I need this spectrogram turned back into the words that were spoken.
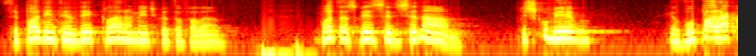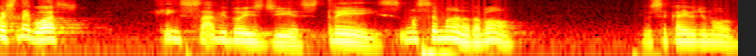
você pode entender claramente o que eu estou falando. Quantas vezes você disse, não, deixa comigo, eu vou parar com esse negócio. Quem sabe dois dias, três, uma semana, tá bom? E você caiu de novo.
